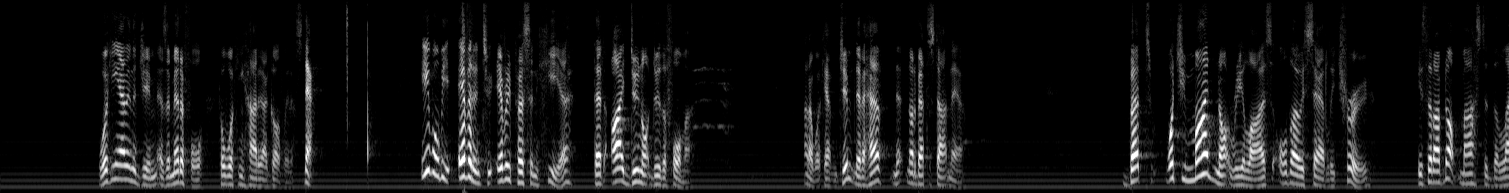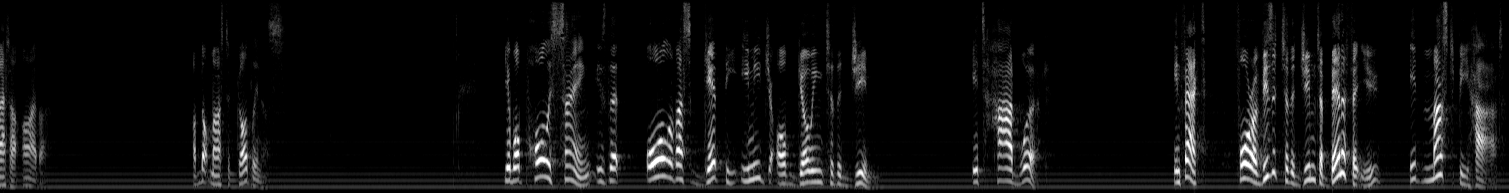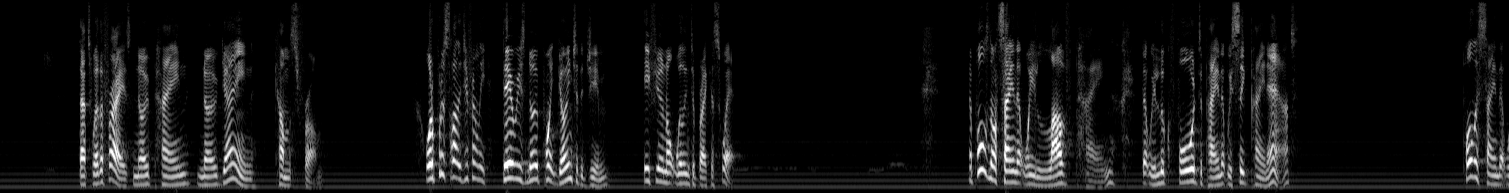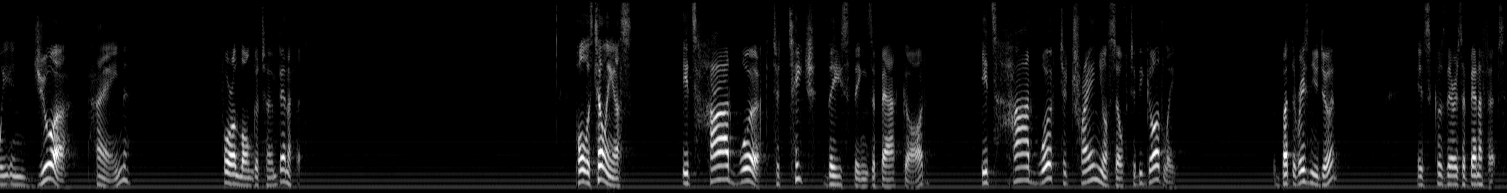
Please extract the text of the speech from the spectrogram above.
Working out in the gym as a metaphor for working hard at our godliness. Now, it will be evident to every person here that I do not do the former. I don't work out in the gym, never have, not about to start now. But what you might not realize, although is sadly true, is that I've not mastered the latter either. I've not mastered godliness. Yet, what Paul is saying is that all of us get the image of going to the gym. It's hard work. In fact, for a visit to the gym to benefit you, it must be hard. That's where the phrase, no pain, no gain, comes from. Or to put it slightly differently, there is no point going to the gym if you're not willing to break a sweat. Now, Paul's not saying that we love pain, that we look forward to pain, that we seek pain out. Paul is saying that we endure pain for a longer term benefit. Paul is telling us It's hard work to teach these things about God. It's hard work to train yourself to be godly. But the reason you do it is because there is a benefit,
